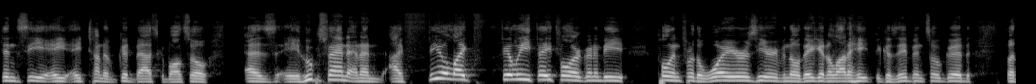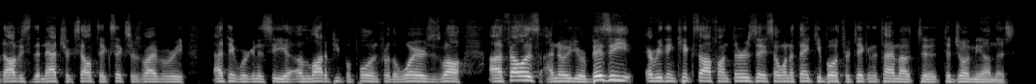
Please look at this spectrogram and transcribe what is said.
didn't see a, a ton of good basketball. So as a hoops fan, and I feel like Philly faithful are going to be pulling for the Warriors here, even though they get a lot of hate because they've been so good. But obviously, the Natrick Celtics Sixers rivalry, I think we're going to see a lot of people pulling for the Warriors as well. Uh, fellas, I know you're busy. Everything kicks off on Thursday. So I want to thank you both for taking the time out to, to join me on this.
